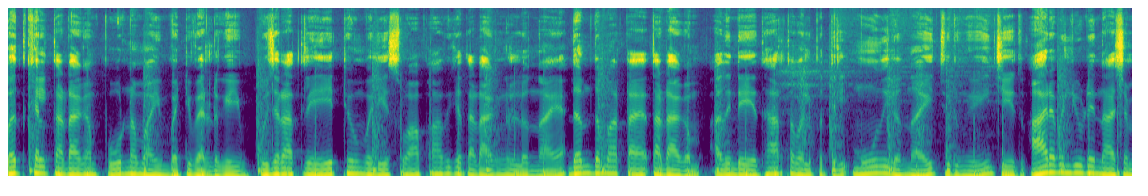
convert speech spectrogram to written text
ബദ്ഖൽ തടാകം പൂർണമായും വറ്റിവരളുകയും ഗുജറാത്തിലെ ഏറ്റവും വലിയ സ്വാഭാവിക തടാകങ്ങളിലൊന്നായ ദംദമ തടാകം അതിന്റെ യഥാർത്ഥ വലുപ്പത്തിൽ മൂന്നിലൊന്നായി ചുരുങ്ങുകയും ചെയ്തു. ആരവല്ലിയുടെ നാശം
